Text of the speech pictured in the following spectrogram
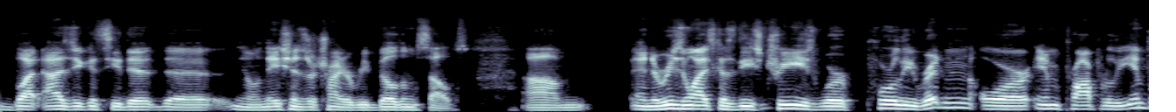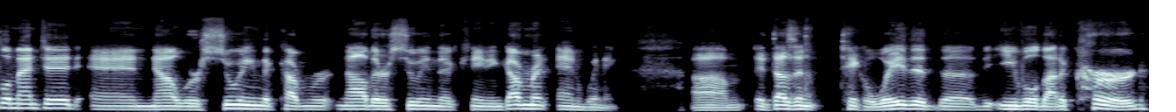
but as you can see, the the you know nations are trying to rebuild themselves. Um, and the reason why is because these treaties were poorly written or improperly implemented, and now we're suing the cover. Now they're suing the Canadian government and winning. Um, it doesn't take away the, the the evil that occurred,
